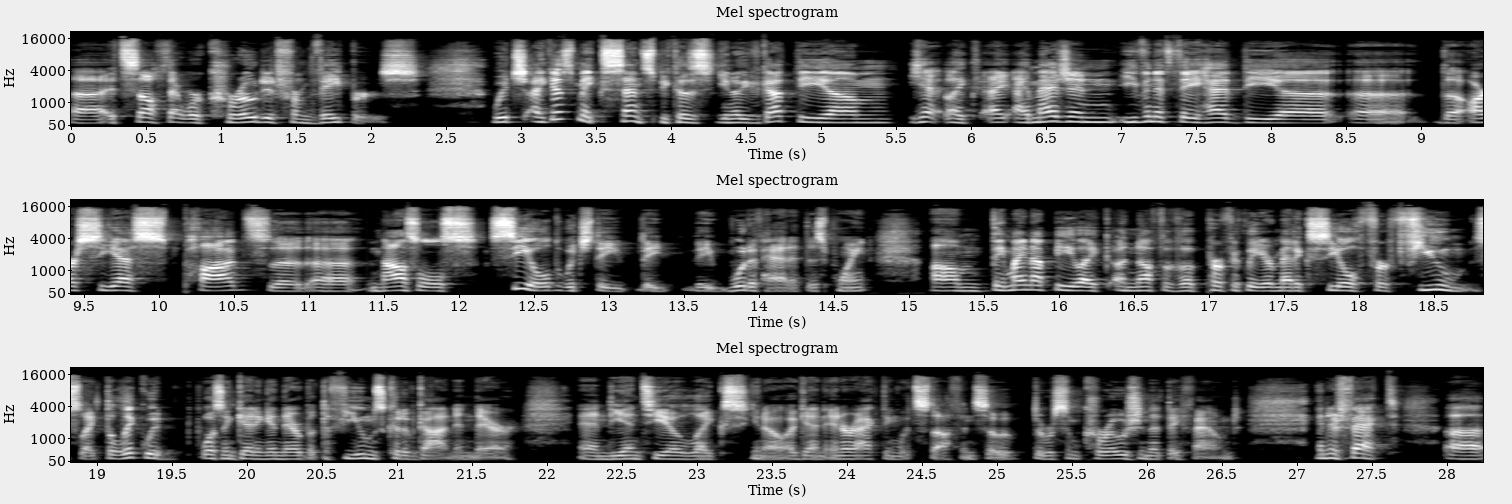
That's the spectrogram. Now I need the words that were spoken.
uh, itself that were corroded from vapors, which I guess makes sense because you know you've got the um, yeah like I, I, imagine even if they had the uh, uh, the RCS pods the uh, nozzles sealed, which they they they would have had at this point, um, they might not be like enough of a perfectly hermetic seal for fumes. Like the liquid wasn't getting in there, but the fumes could have gotten in there, and the NTO likes you know again interacting with stuff, and so there was some corrosion that they found, and in fact uh,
